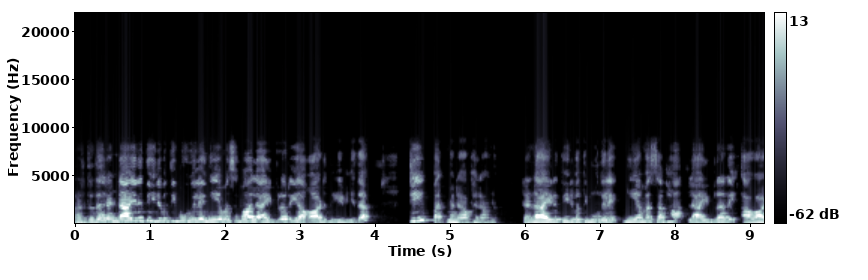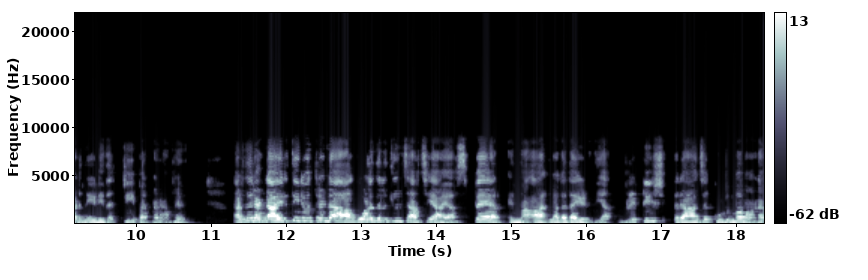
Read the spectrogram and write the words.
അടുത്തത് രണ്ടായിരത്തി ഇരുപത്തി മൂന്നിലെ നിയമസഭാ ലൈബ്രറി അവാർഡ് നേടിയത് ടി. പത്മനാഭനാണ്. രണ്ടായിരത്തി ഇരുപത്തി മൂന്നിലെ നിയമസഭ ലൈബ്രറി അവാർഡ് നേടിയത് ടി. പത്മനാഭൻ. അടുത്തത് രണ്ടായിരത്തി ഇരുപത്തിരണ്ട് ആഗോളതലത്തിൽ ചർച്ചയായ സ്പെയർ എന്ന ആത്മകഥ എഴുതിയ ബ്രിട്ടീഷ് രാജകുടുംബമാണ്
